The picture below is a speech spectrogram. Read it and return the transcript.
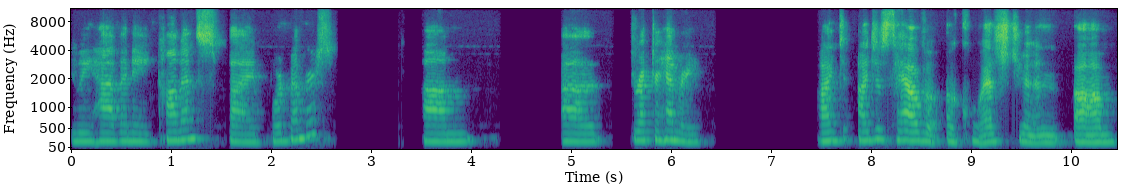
Do we have any comments by board members? Um, uh, Director Henry, I, I just have a, a question. Um,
